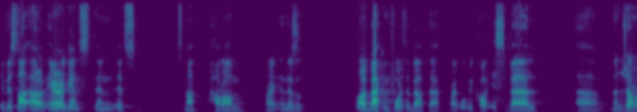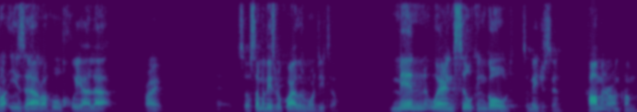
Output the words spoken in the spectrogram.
If it's not out of arrogance, then it's it's not haram, right? And there's a, lot of back and forth about that, right? What we call isbal, uh, man izarahu khuyala, right? So some of these require a little more detail. Men wearing silk and gold, it's a major sin. Common or uncommon?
